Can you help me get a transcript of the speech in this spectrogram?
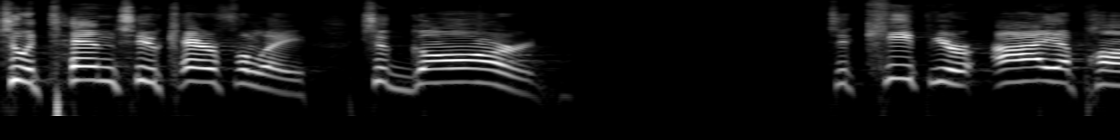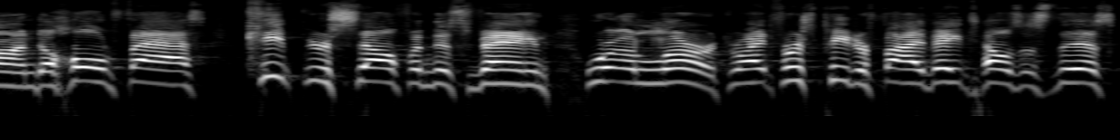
to attend to carefully, to guard, to keep your eye upon, to hold fast. Keep yourself in this vein. We're alert, right? 1 Peter 5 8 tells us this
